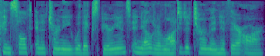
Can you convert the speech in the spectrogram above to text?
Consult an attorney with experience in elder law to determine if there are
